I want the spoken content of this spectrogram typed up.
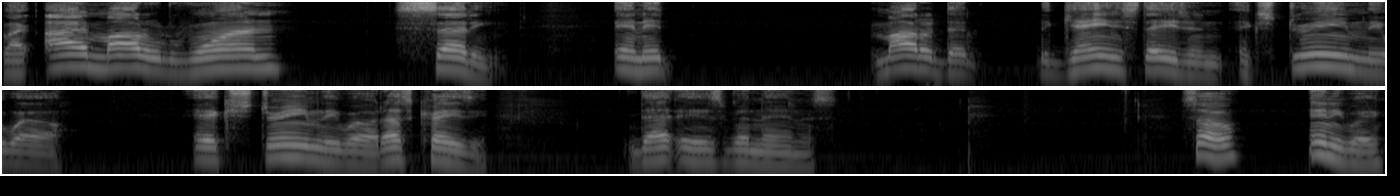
Like I modeled one setting and it modeled the the gain staging extremely well. Extremely well. That's crazy. That is bananas. So, anyway,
